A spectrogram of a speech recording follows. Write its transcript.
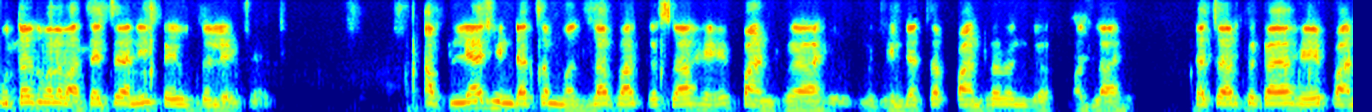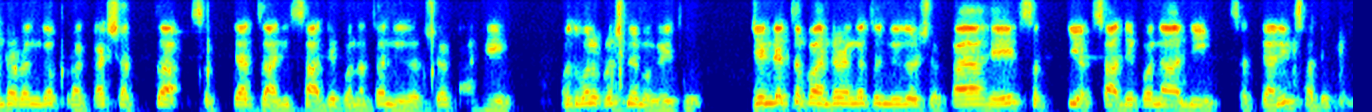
उत्तर तुम्हाला वाचायचं आणि काही उत्तर लिहायचे आहेत. आपल्या झेंड्याचा मधला भाग कसा आहे? पांढरा आहे. म्हणजे झेंड्याचा पांढरा रंग मधला आहे. त्याचा अर्थ काय आहे? पांढरा रंग प्रकाशाचा सत्याचा आणि साधेपणाचा निदर्शक आहे. मग तुम्हाला प्रश्न बघा इथे. झेंड्याचा पांढऱ्या रंगाचं निदर्शक काय आहे? सत्य साधेपणा आणि सत्य आणि साधेपणा.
